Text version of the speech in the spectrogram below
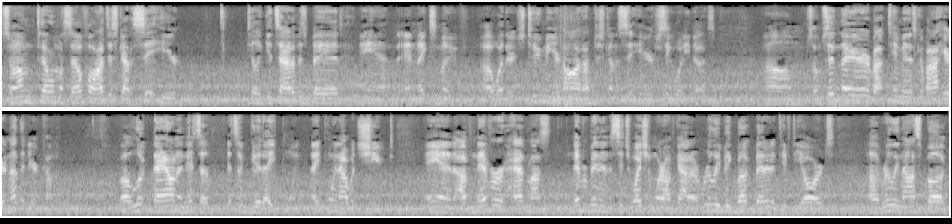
So I'm telling myself, well, I just got to sit here till he gets out of his bed and and makes a move. Uh, whether it's to me or not, I'm just going to sit here see what he does. Um, so I'm sitting there. About ten minutes go by. Hear another deer coming. Well, I look down and it's a it's a good eight point. Eight point I would shoot, and I've never had my never been in a situation where I've got a really big buck bedded at 50 yards, a really nice buck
